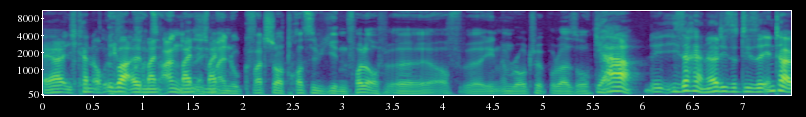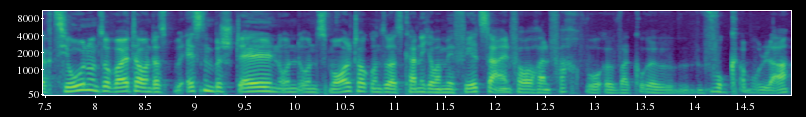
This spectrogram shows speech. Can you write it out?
Ja, ich kann auch ich überall mein, sagen, mein, also Ich meine, du quatschst doch trotzdem jeden voll auf, äh, auf äh, irgendeinem Roadtrip oder so. Ja, ich sag ja, ne, diese, diese Interaktion und so weiter und das Essen bestellen und, und Smalltalk und so, das kann ich, aber mir fehlt es da einfach auch an Fachvokabular.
